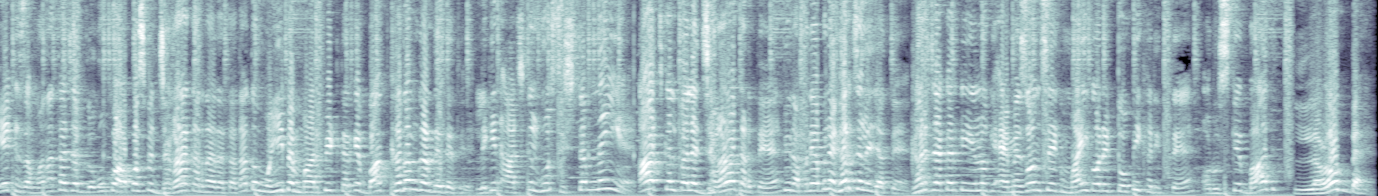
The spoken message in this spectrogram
एक जमाना था जब लोगों को आपस में झगड़ा करना रहता था तो वहीं पे मारपीट करके बात खत्म कर देते थे। लेकिन आजकल वो सिस्टम नहीं है। आजकल पहले झगड़ा करते हैं, फिर अपने अपने घर चले जाते हैं। घर जाकर के ये लोग अमेजोन से एक माइक और एक टोपी खरीदते हैं, और उसके बाद लड़ो ban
